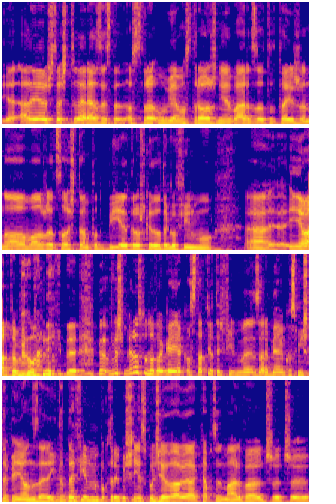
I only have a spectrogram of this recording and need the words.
Ja, ale ja już też tyle razy ostro, mówiłem ostrożnie bardzo tutaj, że no może coś tam podbije troszkę do tego filmu e, i nie warto było nigdy. Wiesz, biorąc pod uwagę, jak ostatnio te filmy zarabiają kosmiczne pieniądze i to te filmy, po których byś się nie spodziewał, jak Captain Marvel, czy, czy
